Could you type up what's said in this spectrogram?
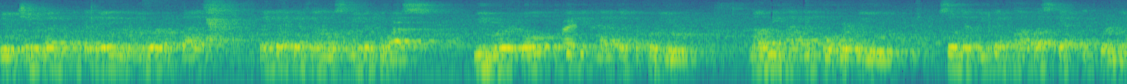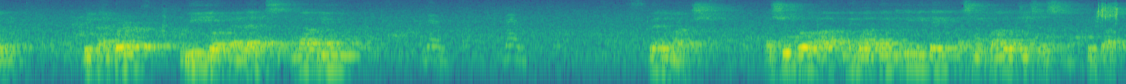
their children on the day the river baptized by the candle was given to us. We were told to keep it lighted for you. Now we hand it over to you so that you can help us keep it burning. Remember, we, your parents, love you then. Then. very much. As you grow up, we want you to imitate as we follow Jesus こう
